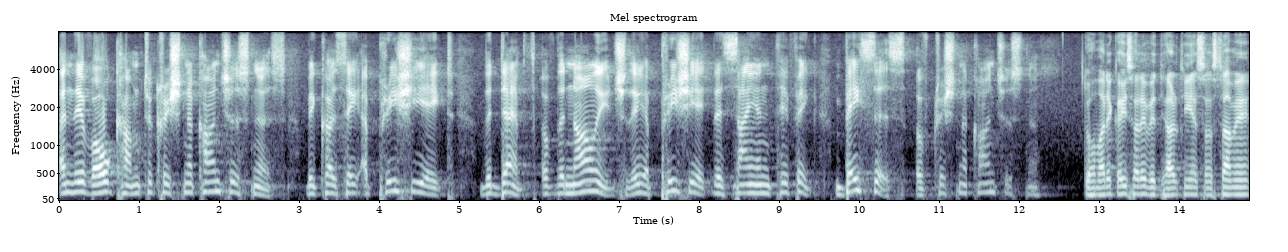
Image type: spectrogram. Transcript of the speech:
and they've all come to Krishna consciousness because they appreciate the depth of the knowledge, they appreciate the scientific basis of Krishna consciousness. तो हमारे कई सारे विद्यार्थी हैं संस्था में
